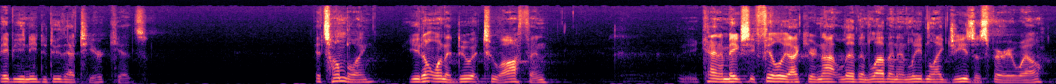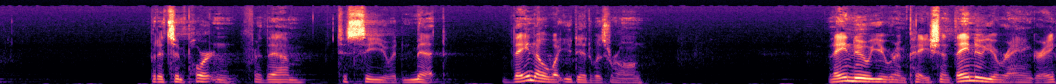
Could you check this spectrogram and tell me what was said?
Maybe you need to do that to your kids. It's humbling. You don't want to do it too often. It kind of makes you feel like you're not living, loving, and leading like Jesus very well. But it's important for them to see you admit they know what you did was wrong. They knew you were impatient. They knew you were angry.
